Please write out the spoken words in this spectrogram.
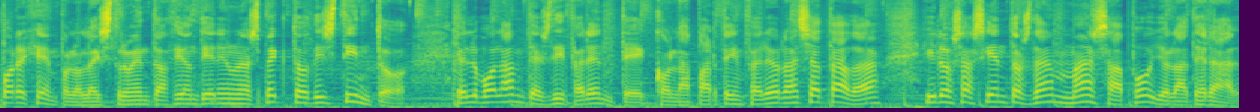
Por ejemplo, la instrumentación tiene un aspecto distinto, el volante es diferente, con la parte inferior achatada y los asientos dan más apoyo lateral.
